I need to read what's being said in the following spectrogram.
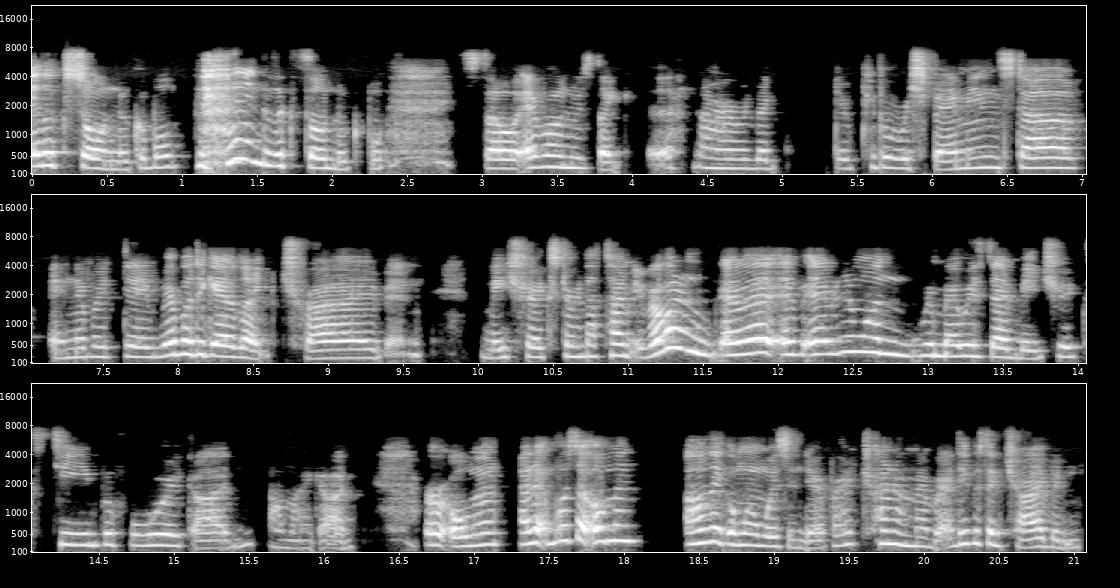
It looks so nukeable. it looks so nukeable. So everyone was like, I remember like there people were spamming and stuff and everything. We were able to get like Tribe and Matrix during that time. If everyone, if anyone remembers that Matrix team before, God, oh my God, or Omen, I was it Omen? I don't think Omen was in there, but I'm trying to remember. I think it was like Tribe and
